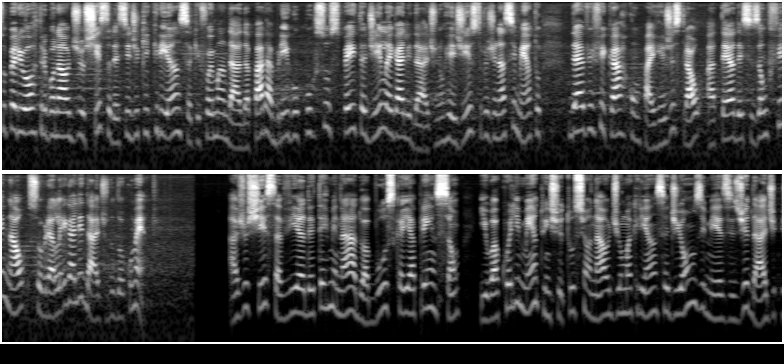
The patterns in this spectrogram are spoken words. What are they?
Superior Tribunal de Justiça decide que criança que foi mandada para abrigo por suspeita de ilegalidade no registro de nascimento deve ficar com o pai registral até a decisão final sobre a legalidade do documento. A Justiça havia determinado a busca e apreensão e o acolhimento institucional de uma criança de 11 meses de idade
